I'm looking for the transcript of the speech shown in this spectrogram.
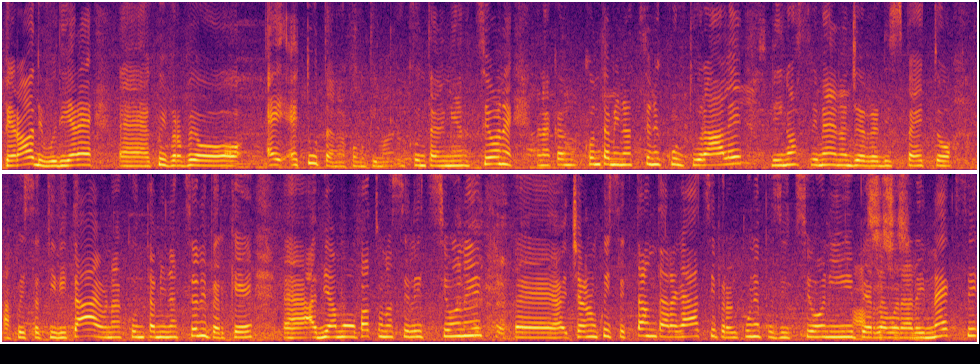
però devo dire eh, qui proprio è, è, tutta una contaminazione una contaminazione culturale dei nostri manager rispetto a questa attività. È una contaminazione perché eh, abbiamo fatto una selezione eh, c'erano qui 70 ragazzi per alcune posizioni ah, per sì, lavorare in Nexi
